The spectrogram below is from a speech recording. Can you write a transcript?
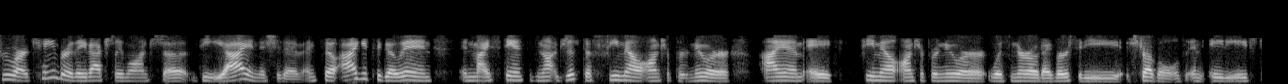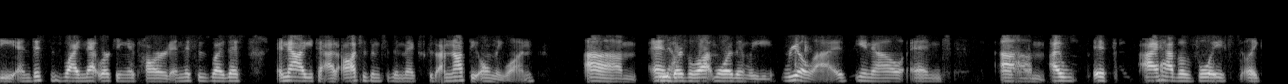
through our chamber, they've actually launched a DEI initiative. And so I get to go in, and my stance is not just a female entrepreneur. I am a female entrepreneur with neurodiversity struggles and ADHD. And this is why networking is hard. And this is why this, and now I get to add autism to the mix because I'm not the only one. Um, and No. there's a lot more than we realize, you know, and, um, I, if I have a voice like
